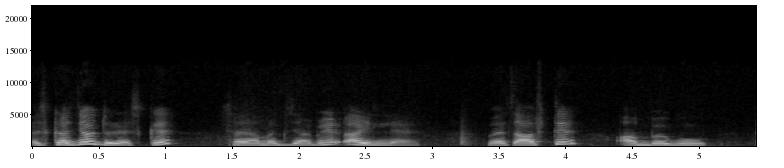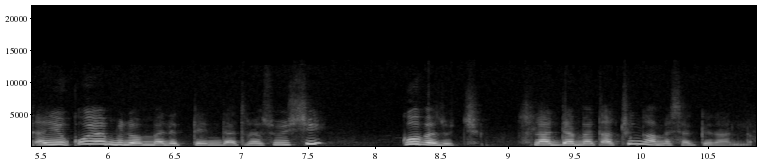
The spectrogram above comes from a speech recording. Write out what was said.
እስከዚያው ድረስ ግን ሰላም እግዚአብሔር አይለየን። መጽሐፍትን አንብቡ፣ ጠይቁ የሚለውን መልእክቴ እንዳትረሱ እሺ። ጎበዞች ስላዳመጣችሁኝ አመሰግናለሁ።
